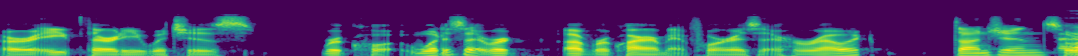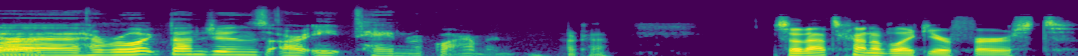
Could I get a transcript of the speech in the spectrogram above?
or 830, which is requ- what is it re- a requirement for? Is it heroic dungeons or Uh, heroic dungeons are 810 requirement. Okay, so that's kind of like your first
